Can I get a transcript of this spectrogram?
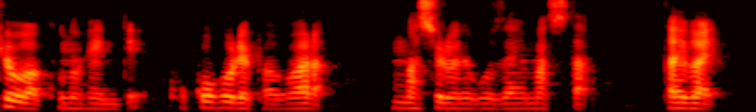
今日はこの辺でここ掘ればわら真っ白でございました。バイバイ。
